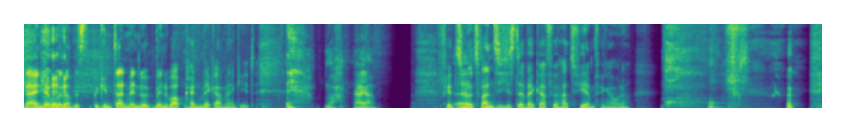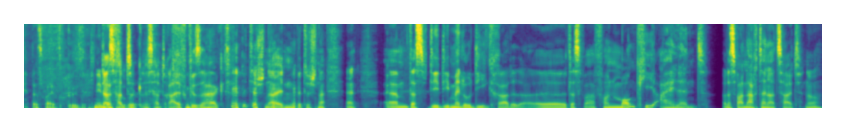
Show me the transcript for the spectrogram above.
Nein, der Urlaub ist, beginnt dann, wenn, du, wenn überhaupt kein Wecker mehr geht. Oh, naja. 14.20 Uhr ist der Wecker für Hartz-IV-Empfänger, oder? Das war jetzt böse. Das, Das hat, das hat Ralf gesagt. Bitte schneiden, bitte schneiden. Nein, ähm, das, die, die Melodie gerade, äh, das war von Monkey Island. Das war nach deiner Zeit, ne?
